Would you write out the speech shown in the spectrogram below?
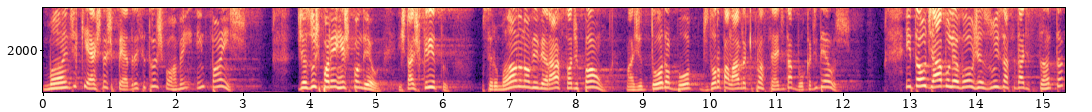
mande que estas pedras se transformem em pães. Jesus, porém, respondeu: Está escrito: O ser humano não viverá só de pão, mas de toda, boca, de toda palavra que procede da boca de Deus. Então o diabo levou Jesus à cidade santa,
